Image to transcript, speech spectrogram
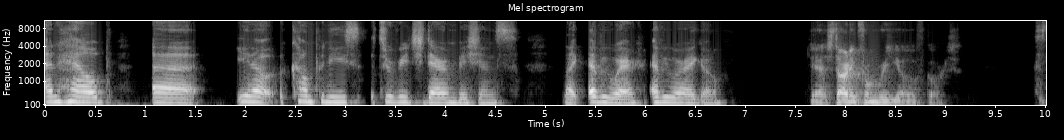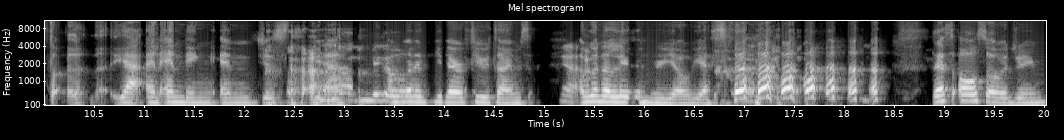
and help, uh, you know, companies to reach their ambitions, like everywhere, everywhere I go. Yeah, starting from Rio, of course. St- uh, yeah, and ending and just yeah. Yeah, I'm gonna be there a few times. Yeah. I'm gonna live in Rio. Yes, that's also a dream.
